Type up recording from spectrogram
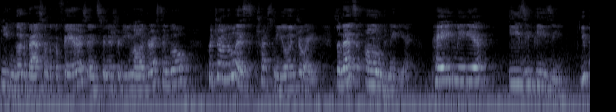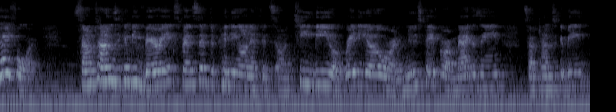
You can go to Bass Public Affairs and send us your email address, and we'll put you on the list. Trust me, you'll enjoy it. So that's owned media. Paid media, easy peasy. You pay for it. Sometimes it can be very expensive depending on if it's on TV or radio or in a newspaper or magazine. Sometimes it can be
